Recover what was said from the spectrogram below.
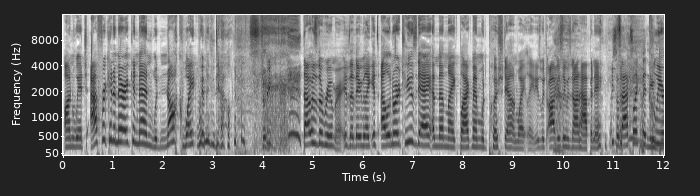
on which african american men would knock white women down on the street that was the rumor is that they'd be like it's eleanor tuesday and then like black men would push down white ladies which obviously was not happening So that's like the new Clear-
